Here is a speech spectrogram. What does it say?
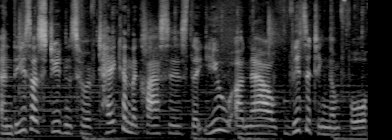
and these are students who have taken the classes that you are now visiting them for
